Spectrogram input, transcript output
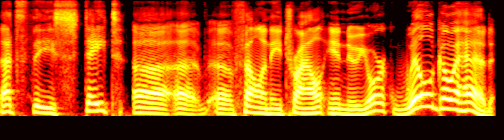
That's the state uh, uh, uh, felony trial in New York, will go ahead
